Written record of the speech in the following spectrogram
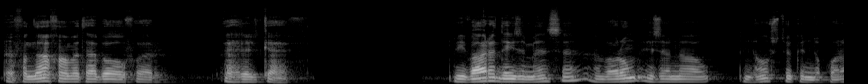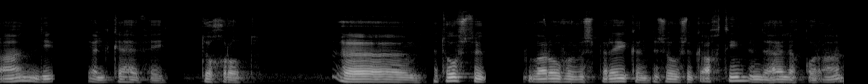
En vandaag gaan we het hebben over Ahl al-Kahf. Wie waren deze mensen en waarom is er nou een hoofdstuk in de Koran die Al-Kahf heet, de grot? Uh, het hoofdstuk waarover we spreken is hoofdstuk 18 in de Heilige Koran.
